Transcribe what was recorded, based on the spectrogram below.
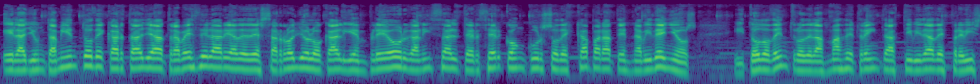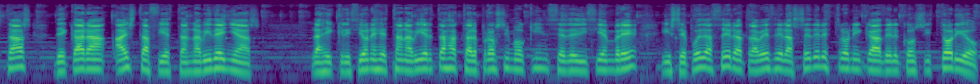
El Ayuntamiento de Cartaya, a través del Área de Desarrollo Local y Empleo, organiza el tercer concurso de escaparates navideños y todo dentro de las más de 30 actividades previstas de cara a estas fiestas navideñas. Las inscripciones están abiertas hasta el próximo 15 de diciembre y se puede hacer a través de la sede electrónica del consistorio,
